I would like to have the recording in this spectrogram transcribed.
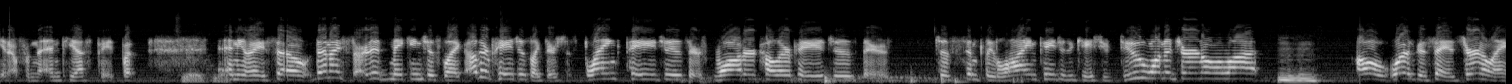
you know, from the NPS page. But really cool. anyway, so then I started making just like other pages, like there's just blank pages, there's watercolor pages, there's just simply line pages in case you do want to journal a lot. Mhm. Oh, what I was going to say is journaling.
